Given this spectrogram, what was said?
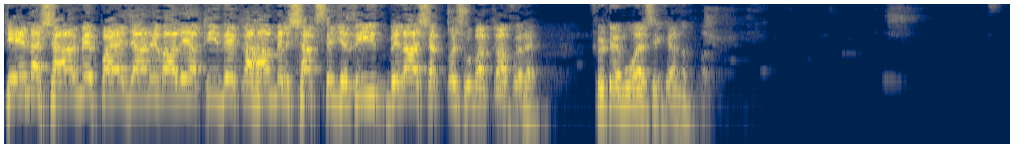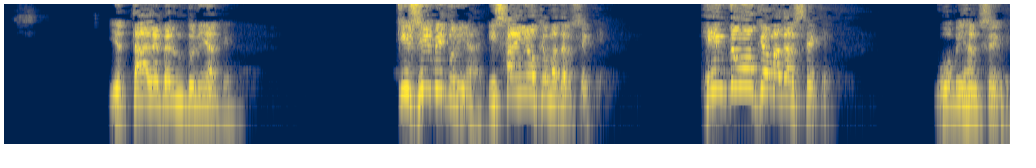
کہ ان اشار میں پائے جانے والے عقیدے کا حامل شخص یزید بلا شک و شبہ کافر ہے۔ فٹے منہ ایسی خیانت پر۔ یہ طالب علم دنیا کے کسی بھی دنیا، عیسائیوں کے مدرسے کے، ہندوؤں کے مدرسے کے، وہ بھی ہنسیں گے۔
